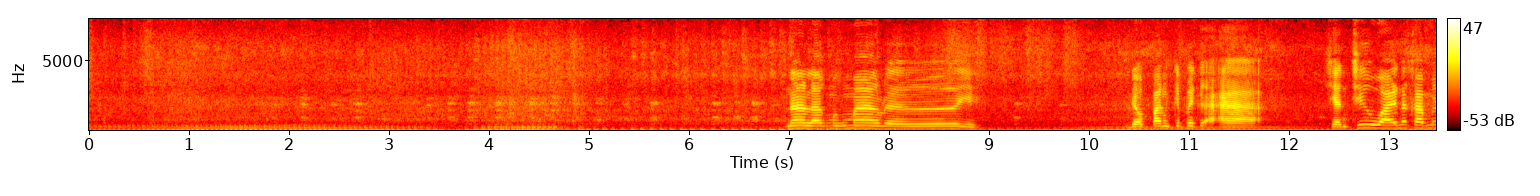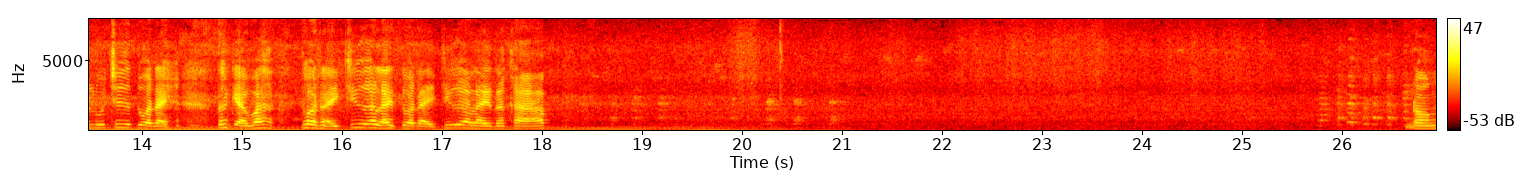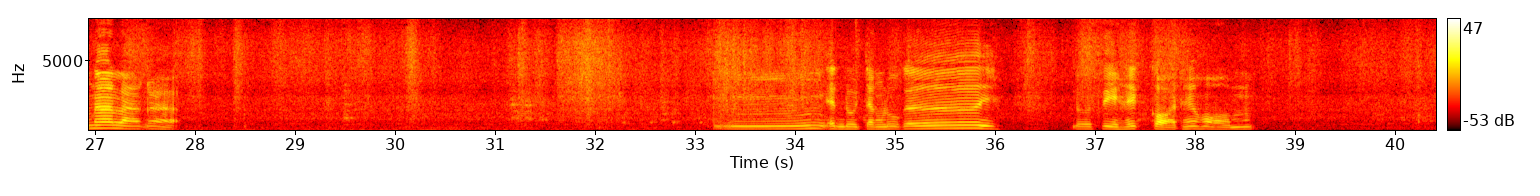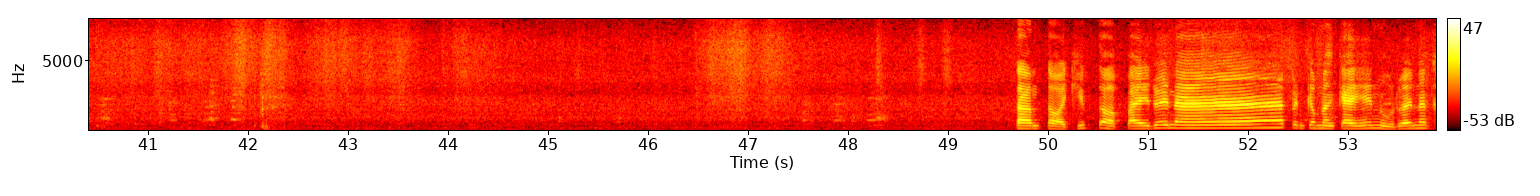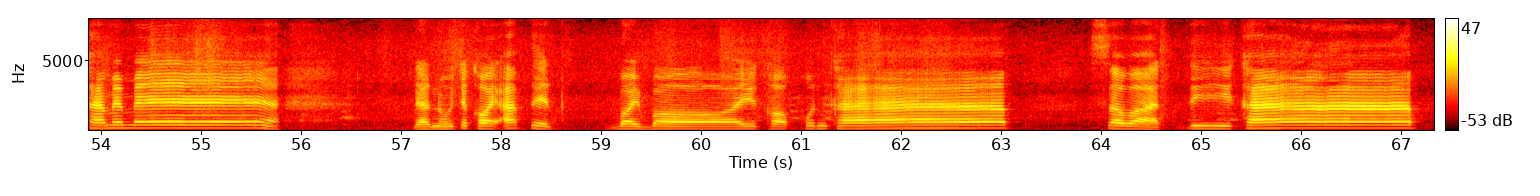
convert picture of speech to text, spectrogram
น่ารักมาก ๆ เลย เดี๋ยวปังจะไปอ่าเขียนชื่อไว้นะครับ ไม่รู้ชื่อตัวไหนต้องแกว่าตัวไหนชื่ออะไรตัวไหนชื่ออะไรนะครับ น้องน่ารักอะ อืมเอ็นดูจังลูกเอ้ย ดูสิให้กอดให้หอม ตามต่อคลิปต่อไปด้วยนะ เป็นกำลังใจให้หนูด้วยนะคะแม่แม่เดี๋ยวหนูจะคอยอัปเดตบ่อยๆ ขอบคุณครับ สวัสดีครับ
